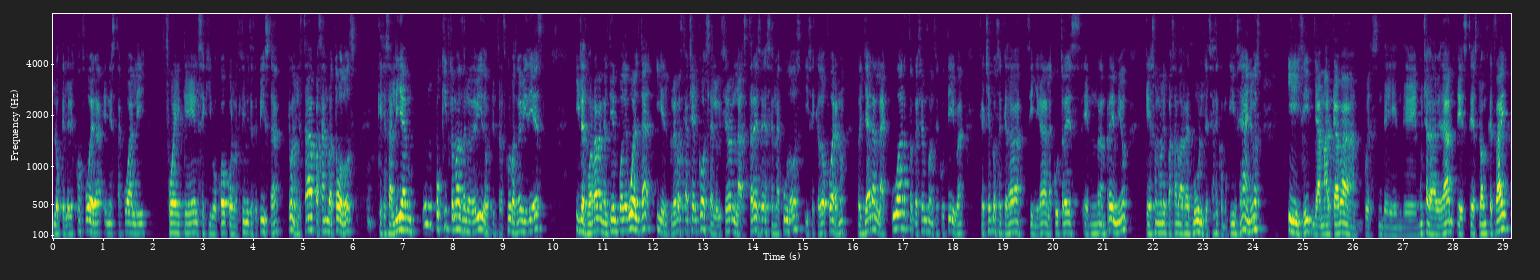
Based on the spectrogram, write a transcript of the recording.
lo que le dejó fuera en esta quali fue que él se equivocó con los límites de pista, que bueno, le estaba pasando a todos, que se salían un poquito más de lo debido entre las curvas 9 y 10 y les borraban el tiempo de vuelta y el problema es que a Checo se lo hicieron las tres veces en la Q2 y se quedó fuera, ¿no? Entonces ya era la cuarta ocasión consecutiva que Checo se quedaba sin llegar a la Q3 en un gran premio, que eso no le pasaba a Red Bull desde hace como 15 años y sí, ya marcaba pues de, mucha gravedad este slump que trae.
